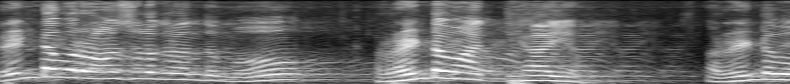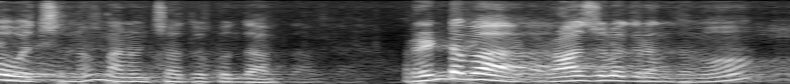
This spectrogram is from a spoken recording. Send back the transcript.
రెండవ రాజుల గ్రంథము రెండవ అధ్యాయం రెండవ వచనం మనం చదువుకుందాం. రెండవ రాజుల గ్రంథము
